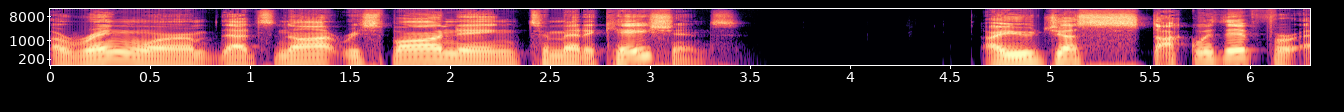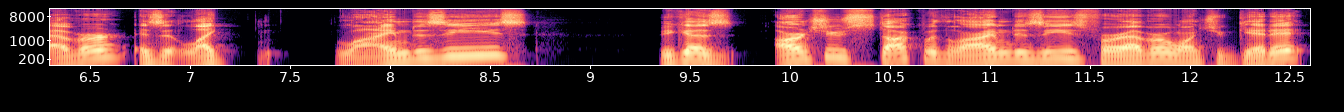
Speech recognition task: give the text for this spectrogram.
a ringworm that's not responding to medications? Are you just stuck with it forever? Is it like Lyme disease? Because aren't you stuck with Lyme disease forever once you get it?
